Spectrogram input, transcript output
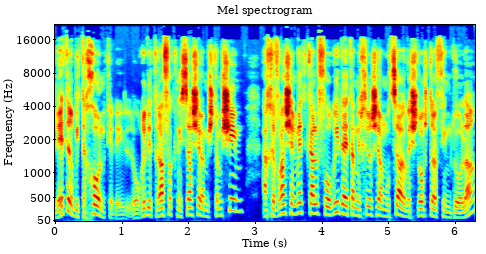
ליתר ביטחון, כדי להוריד את רף הכניסה של המשתמשים, החברה של מטקלף הורידה את המחיר של המוצר ל-3,000 דולר,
